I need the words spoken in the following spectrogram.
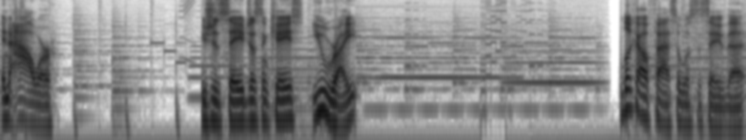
An hour. You should save just in case. You right. Look how fast it was to save that.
